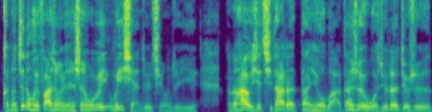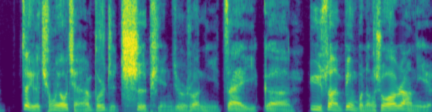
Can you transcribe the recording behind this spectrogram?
可能真的会发生人身危危险，这是其中之一。可能还有一些其他的担忧吧。但是我觉得，就是这里的穷游显然不是指赤贫，就是说你在一个预算并不能说让你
